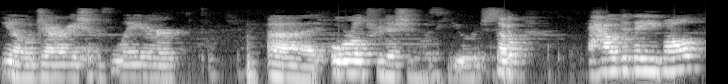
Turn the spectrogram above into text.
you know, generations later. Uh, oral tradition was huge. So how did they evolve?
